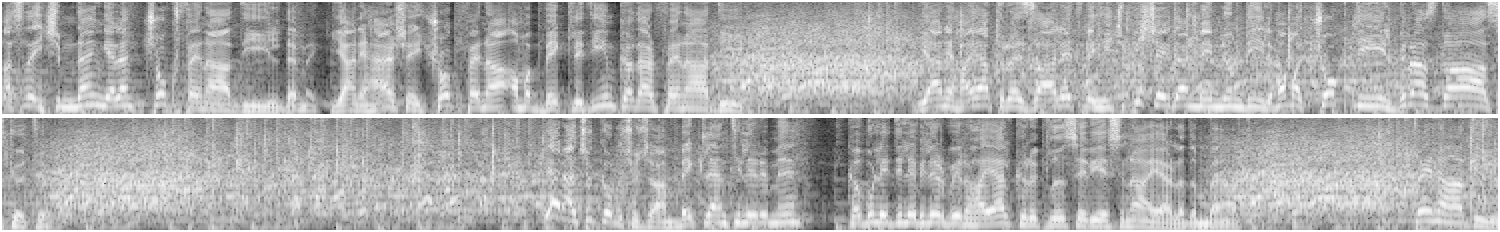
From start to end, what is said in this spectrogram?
Aslında içimden gelen çok fena değil demek. Yani her şey çok fena ama beklediğim kadar fena değil. Yani hayat rezalet ve hiçbir şeyden memnun değilim ama çok değil, biraz daha az kötü. Yani açık konuşacağım. Beklentilerimi kabul edilebilir bir hayal kırıklığı seviyesine ayarladım ben artık. Fena değil,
